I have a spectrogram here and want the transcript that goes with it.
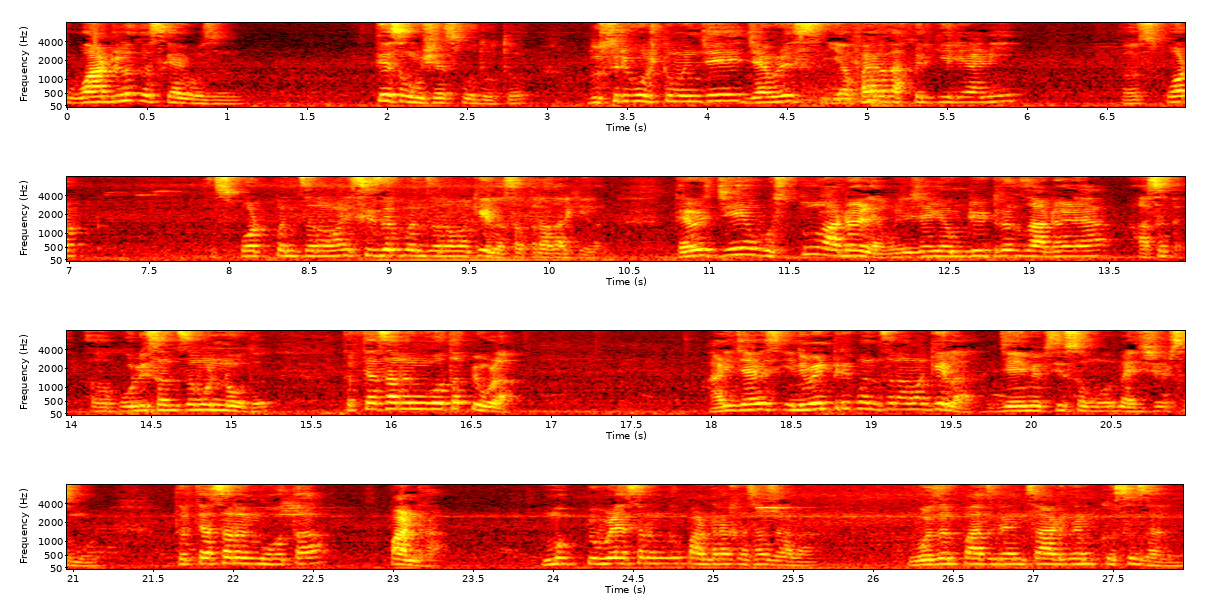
वाढलं कसं काय वजन? ते संशयास्पद होतं. दुसरी गोष्ट म्हणजे ज्यावेळेस एफ आय आर दाखल केली आणि स्पॉट स्पॉट पंचनामा आणि सीझर पंचनामा केला सतरा तारखेला त्यावेळेस जे वस्तू आढळल्या म्हणजे ज्या एम डी ड्रग्ज आढळल्या असं पोलिसांचं म्हणणं होतं तर त्याचा रंग होता पिवळा. आणि ज्यावेळेस इन्व्हेंटरी पंचनामा केला जे एम एफ सी समोर मॅजिस्ट्रेट समोर तर त्याचा रंग होता पांढरा. मग पिवळ्याचा रंग पांढरा कसा झाला? वजन पाच ग्रॅमचं आठ ग्रॅम कसं झालं?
